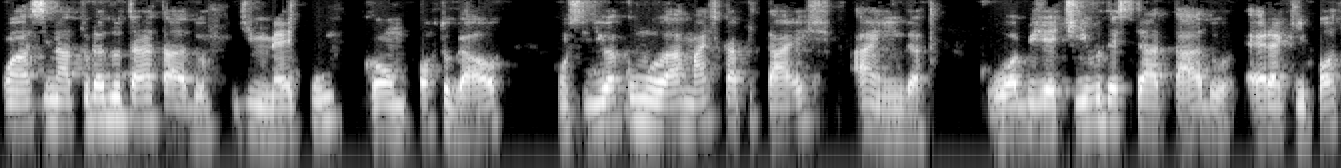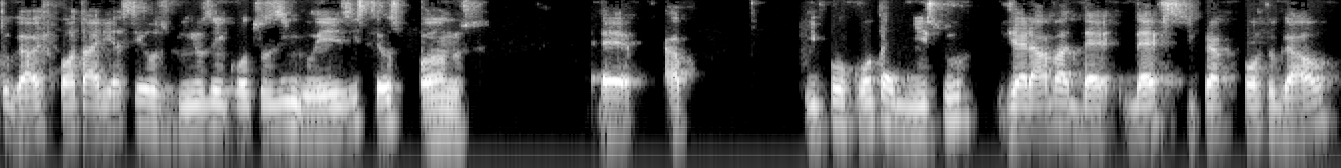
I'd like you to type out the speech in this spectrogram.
Com a assinatura do Tratado de Methuen com Portugal, conseguiu acumular mais capitais ainda. O objetivo desse tratado era que Portugal exportaria seus vinhos enquanto os ingleses seus panos. É, a, e por conta disso, gerava de, déficit para Portugal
